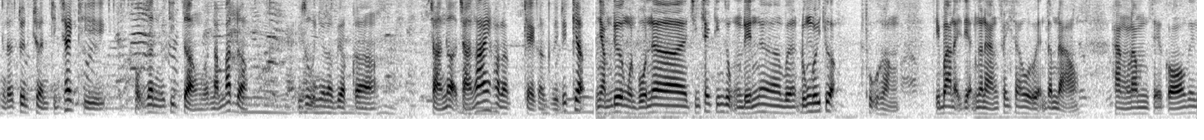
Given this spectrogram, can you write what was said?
người ta tuyên truyền chính sách thì hộ dân mới tin tưởng và nắm bắt được. Ví dụ như là việc ờ, trả nợ, trả lãi hoặc là kể cả gửi tiết kiệm. Nhằm đưa nguồn vốn ờ, chính sách tín dụng đến đúng đối tượng, thụ hưởng, thì ban đại diện ngân hàng sách xã hội huyện Tam Đảo hàng năm sẽ có cái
